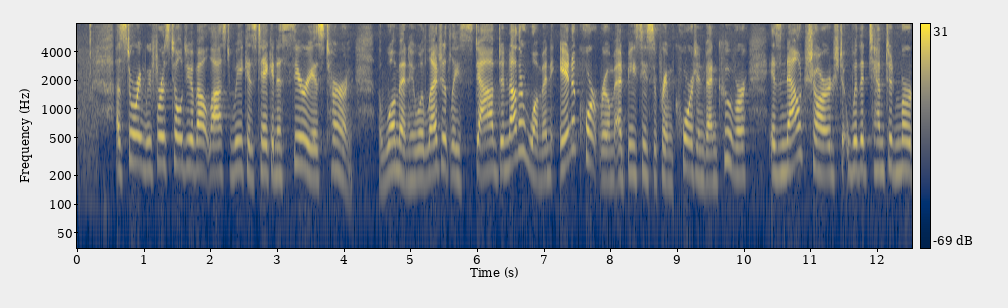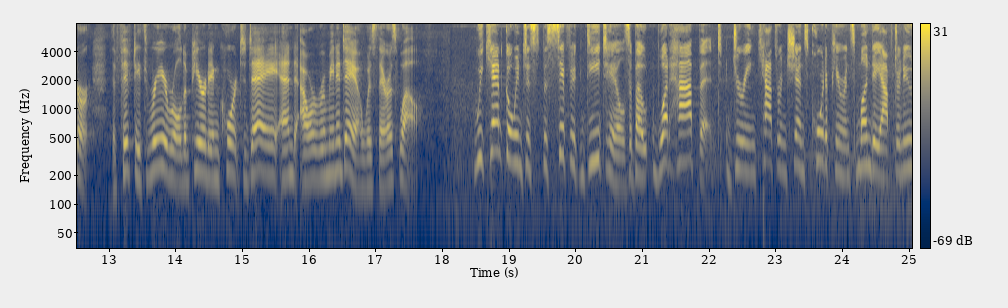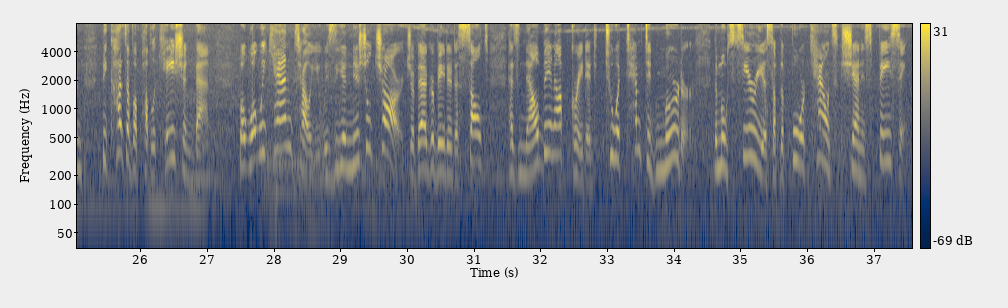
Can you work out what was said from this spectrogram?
A story we first told you about last week has taken a serious turn. The woman who allegedly stabbed another woman in a courtroom at BC Supreme Court in Vancouver is now charged with attempted murder. The 53 year old appeared in court today, and our Rumina Daya was there as well. We can't go into specific details about what happened during Catherine Shen's court appearance Monday afternoon because of a publication ban. But what we can tell you is the initial charge of aggravated assault has now been upgraded to attempted murder, the most serious of the four counts Shen is facing.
